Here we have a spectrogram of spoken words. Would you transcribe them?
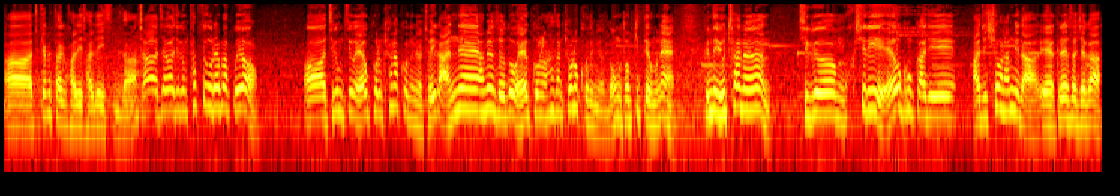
아, 아주 깨끗하게 관리 잘 되어 있습니다. 자, 제가 지금 탑승을 해봤고요. 아, 지금 지금 에어컨을 켜놨거든요. 저희가 안내하면서도 에어컨을 항상 켜놓거든요. 너무 덥기 때문에. 근데 이 차는 지금 확실히 에어컨까지 아주 시원합니다. 예, 그래서 제가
